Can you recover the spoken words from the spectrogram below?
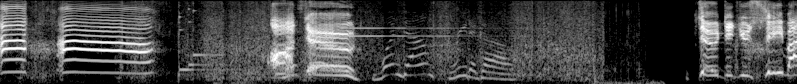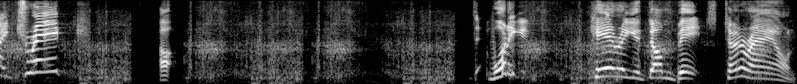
Ah! Ah! Oh, dude! One down, three to go. Dude, did you see my trick? Oh. D- What are you... Kara, you dumb bitch. Turn around.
